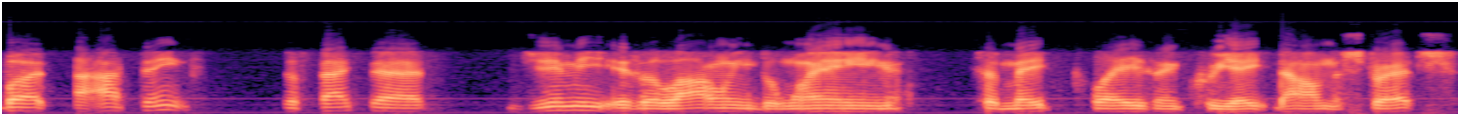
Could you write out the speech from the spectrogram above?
But I think the fact that Jimmy is allowing Dwyane to make plays and create down the stretch,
